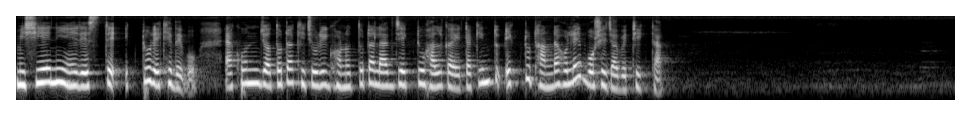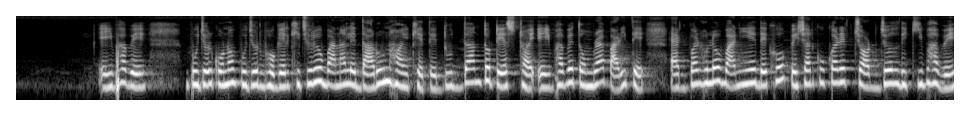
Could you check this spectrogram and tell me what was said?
মিশিয়ে নিয়ে রেস্টে একটু রেখে দেব। এখন যতটা খিচুড়ির ঘনত্বটা লাগছে একটু হালকা, এটা কিন্তু একটু ঠান্ডা হলে বসে যাবে ঠিকঠাক। এইভাবে পুজোর কোনো পুজোর ভোগের খিচুড়িও বানালে দারুণ হয় খেতে, দুর্দান্ত টেস্ট হয়। এইভাবে তোমরা বাড়িতে একবার হলেও বানিয়ে দেখো প্রেশার কুকারের চটজলদি কীভাবে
